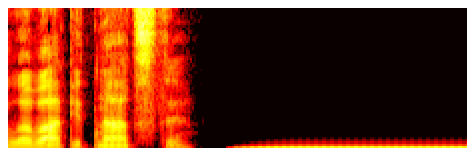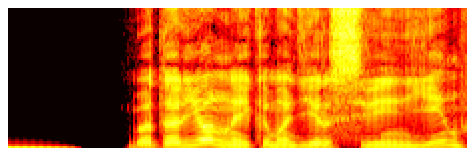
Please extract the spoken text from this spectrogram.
Глава 15 Батальонный командир Свиньин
